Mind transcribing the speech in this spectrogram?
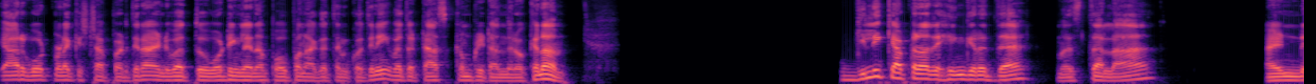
ಯಾರು ವೋಟ್ ಮಾಡೋಕ್ಕೆ ಇಷ್ಟಪಡ್ತೀರಾ? ಆ್ಯಂಡ್ ಇವತ್ತು ವೋಟಿಂಗ್ ಲೈನ್ ಅಪ್ ಓಪನ್ ಆಗುತ್ತೆ ಅನ್ಕೋತೀನಿ. ಇವತ್ತು ಟಾಸ್ಕ್ ಕಂಪ್ಲೀಟ್ ಅಂದ್ರೆ ಓಕೆನಾ ಗಿಲ್ಲಿ ಕ್ಯಾಪ್ಟನ್ ಆದರೆ ಹಿಂಗಿರುತ್ತೆ? ಮಸ್ತ್ ಅಲ್ಲ? ಆ್ಯಂಡ್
